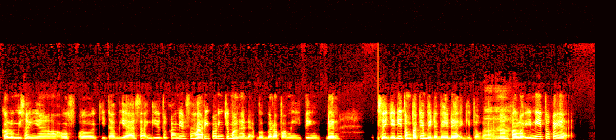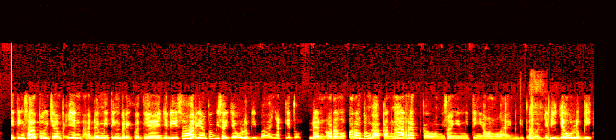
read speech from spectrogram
kalau misalnya off, eee, kita biasa gitu kan ya sehari paling cuman ada beberapa meeting dan bisa jadi tempatnya beda-beda gitu kan. Nah Mhm. kalau ini tuh kayak meeting satu jump in, ada meeting berikutnya. Jadi seharian tuh bisa jauh lebih banyak gitu dan orang-orang tuh nggak akan ngaret kalau misalnya meeting-nya online gitu loh. Jadi jauh lebih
